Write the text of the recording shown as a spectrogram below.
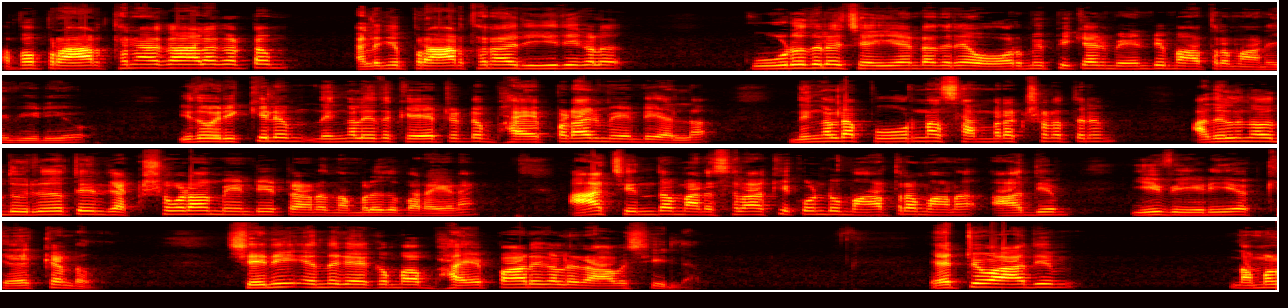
അപ്പോൾ പ്രാർത്ഥനാ കാലഘട്ടം അല്ലെങ്കിൽ പ്രാർത്ഥനാ രീതികൾ കൂടുതൽ ചെയ്യേണ്ടതിനെ ഓർമ്മിപ്പിക്കാൻ വേണ്ടി മാത്രമാണ് ഈ വീഡിയോ. ഇതൊരിക്കലും നിങ്ങളിത് കേട്ടിട്ട് ഭയപ്പെടാൻ വേണ്ടിയല്ല. നിങ്ങളുടെ പൂർണ സംരക്ഷണത്തിനും അതിൽ നിന്ന് ദുരിതത്തിനും രക്ഷപ്പെടാൻ വേണ്ടിയിട്ടാണ് നമ്മളിത് പറയണേ. ആ ചിന്ത മനസ്സിലാക്കിക്കൊണ്ട് മാത്രമാണ് ആദ്യം ഈ വീഡിയോ കേൾക്കേണ്ടത്. ശനി എന്ന് കേൾക്കുമ്പോൾ ഭയപ്പാടുകളുടെ ഒരു ആവശ്യമില്ല. ഏറ്റവും ആദ്യം നമ്മൾ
